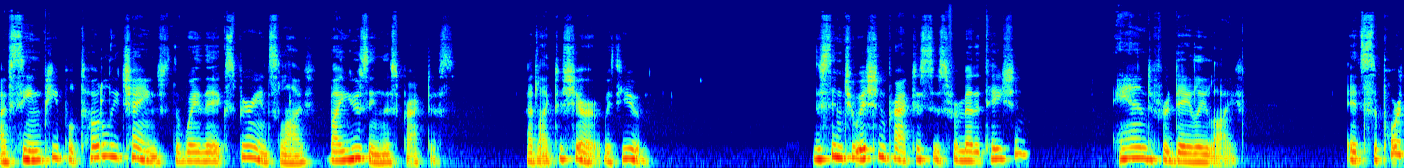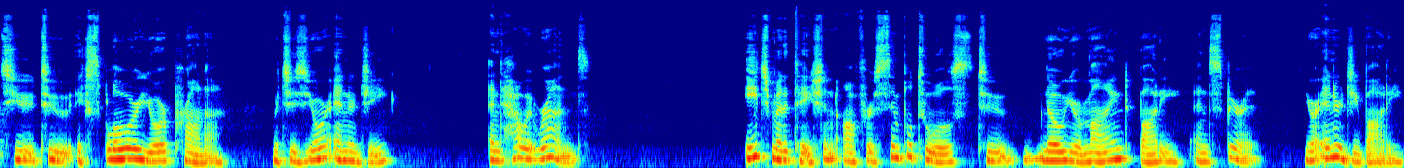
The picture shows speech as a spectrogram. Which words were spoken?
I've seen people totally change the way they experience life by using this practice. I'd like to share it with you. This intuition practice is for meditation and for daily life. It supports you to explore your prana, which is your energy, and how it runs. Each meditation offers simple tools to know your mind, body, and spirit your energy body,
